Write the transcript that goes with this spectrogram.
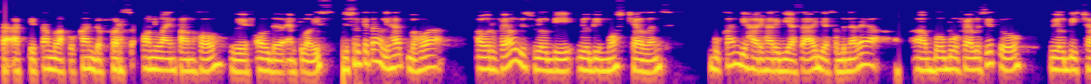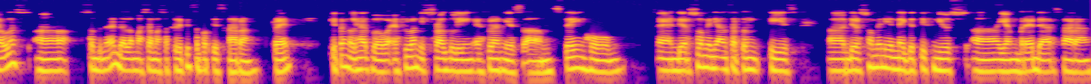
saat kita melakukan the first online town hall with all the employees. Justru kita melihat bahwa our values will be will be most challenged bukan di hari-hari biasa aja. Sebenarnya uh, bobo values itu will be challenged uh, sebenarnya dalam masa-masa kritis seperti sekarang, right? Kita ngelihat bahwa everyone is struggling, everyone is um, staying home, and there are so many uncertainties, uh, there are so many negative news uh, yang beredar sekarang.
